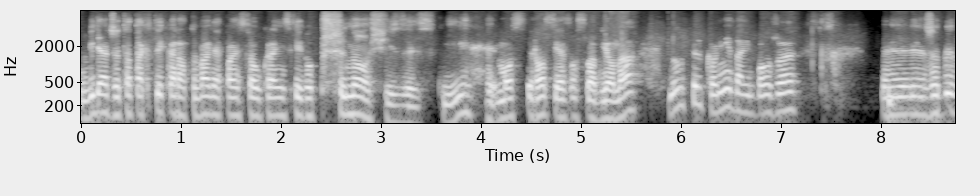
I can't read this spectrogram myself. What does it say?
widać, że ta taktyka ratowania państwa ukraińskiego przynosi zyski. Rosja jest osłabiona, no tylko nie daj Boże, żeby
